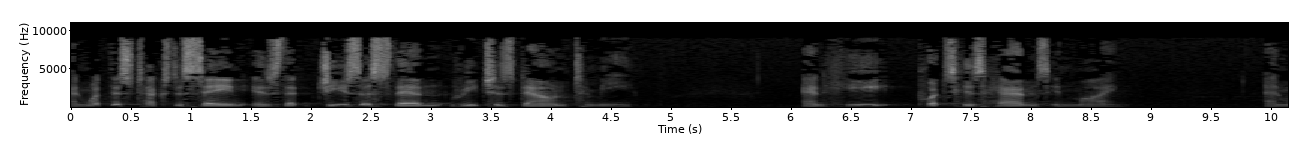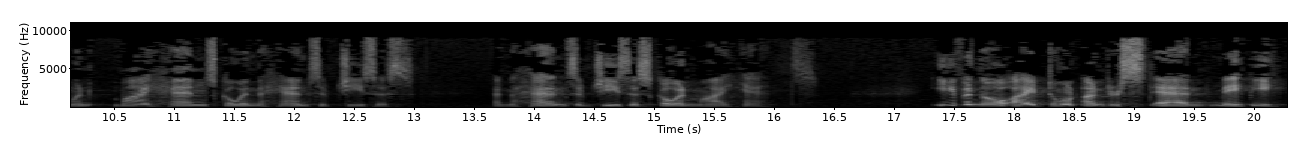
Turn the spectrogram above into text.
And what this text is saying is that Jesus then reaches down to me and he puts his hands in mine. And when my hands go in the hands of Jesus, and the hands of Jesus go in my hands, even though I don't understand maybe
